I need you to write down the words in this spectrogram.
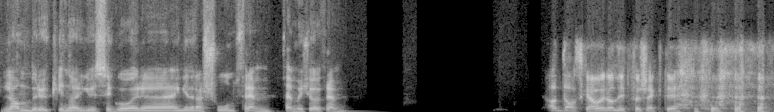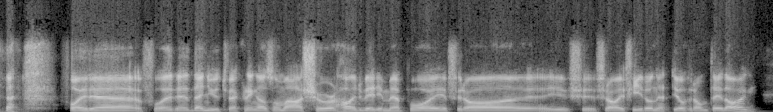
landbruket i Norge hvis vi går uh, en generasjon frem? 25 år frem? Ja, Da skal jeg være litt forsiktig. for, for, den utviklinga som jeg sjøl har vært med på fra, fra i 94 og fram til i dag, Eh,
